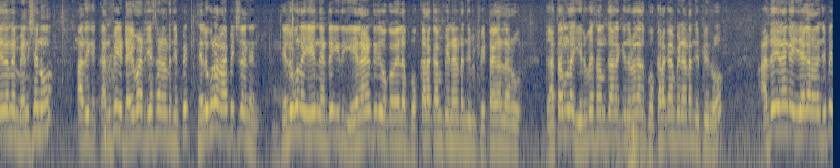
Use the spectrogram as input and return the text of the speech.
ఏదైనా మెన్షన్ అది కన్ఫ్యూజ్ డైవర్ట్ చేస్తాడంటే చెప్పి తెలుగులో రాపించిన నేను. తెలుగులో ఏంటంటే ఇది ఎలాంటిది? ఒకవేళ బొక్కల కంపెనీ అంటని చెప్పి పెట్టగలరు. గతంలో ఇరవై సంవత్సరాల కింద కూడా అది బొక్కల కంపెనీ అంటని చెప్పిర్రు. అదే విధంగా ఇవ్వగలరని చెప్పి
